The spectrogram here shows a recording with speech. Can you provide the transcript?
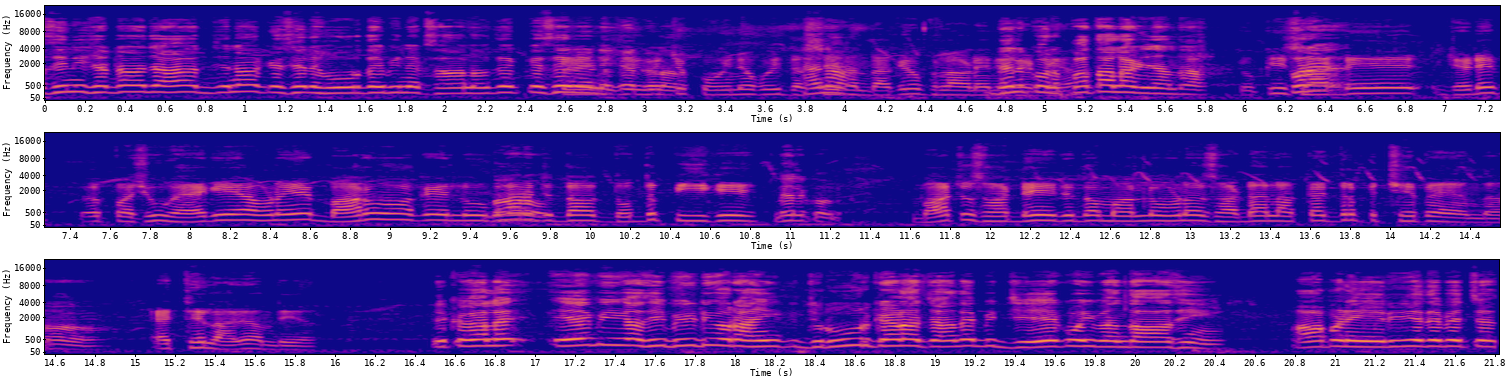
ਅਸੀਂ ਨਹੀਂ ਛੱਡਣਾ ਜਾਂ ਜਿਨ੍ਹਾਂ ਕਿਸੇ ਦੇ ਹੋਰ ਦੇ ਵੀ ਨੁਕਸਾਨ ਹੋਵੇ ਕਿਸੇ ਨੇ ਨਹੀਂ ਛੱਡਣਾ। ਵਿੱਚ ਕੋਈ ਨਾ ਕੋਈ ਦੱਸੇ ਦਿੰਦਾ ਕਿ ਉਹ ਫਲਾਣੇ ਨੇ ਬਿਲਕੁਲ। ਪਤਾ ਲੱਗ ਜਾਂਦਾ। ਕਿਉਂਕਿ ਸਾਡੇ ਜਿਹੜੇ ਪਸ਼ੂ ਹੈਗੇ ਆ ਹੁਣ ਇਹ ਬਾਹਰੋਂ ਆ ਕੇ ਲੋਕ ਨਾ। ਜਿੱਦਾਂ ਦੁੱਧ ਪੀ ਕੇ ਬਿਲਕੁਲ। ਬਾਅਦ ਚ ਸਾਡੇ ਜਿੱਦਾਂ ਮੰਨ ਲਓ ਹੁਣ ਸਾਡਾ ਇਲਾਕਾ ਇੱਧਰ ਪਿੱਛੇ ਪੈ ਜਾਂਦਾ ਹਾਂ। ਇੱਥੇ ਲਾ ਜਾਂਦੇ ਆ। ਇੱਕ ਗੱਲ ਇਹ ਵੀ ਅਸੀਂ ਵੀਡੀਓ ਰਾਹੀਂ ਜ਼ਰੂਰ ਕਹਿਣਾ ਚਾਹੁੰਦੇ ਵੀ ਜੇ ਕੋਈ ਬੰਦਾ ਅਸੀਂ ਆਪਣੇ ਏਰੀਏ ਦੇ ਵਿੱਚ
